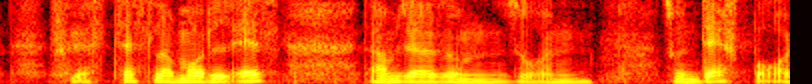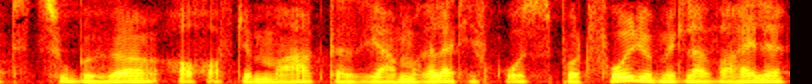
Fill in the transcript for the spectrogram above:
für das Tesla Model S. Da haben sie ja so ein, so ein, so ein Dashboard-Zubehör auch auf dem Markt. Also sie haben ein relativ großes Portfolio mittlerweile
